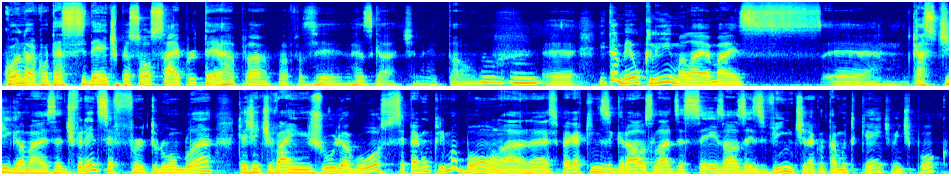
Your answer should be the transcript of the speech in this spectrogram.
quando acontece acidente, o pessoal sai por terra para fazer resgate, né? Então, uhum. é, e também o clima lá é mais é, castiga mais. É diferente se for Tour Mont Blanc, que a gente vai em julho, agosto, você pega um clima bom lá, né? Você pega 15 graus lá, 16, às vezes 20, né? Quando tá muito quente, 20 e pouco.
